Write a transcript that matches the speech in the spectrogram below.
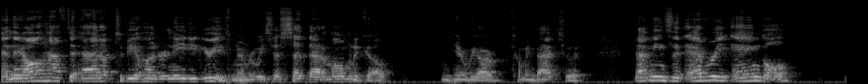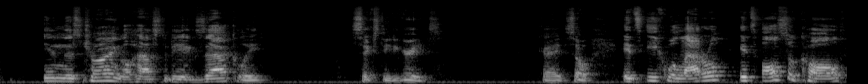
and they all have to add up to be 180 degrees. Remember, we just said that a moment ago, and here we are coming back to it. That means that every angle in this triangle has to be exactly 60 degrees. Okay, so it's equilateral. It's also called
